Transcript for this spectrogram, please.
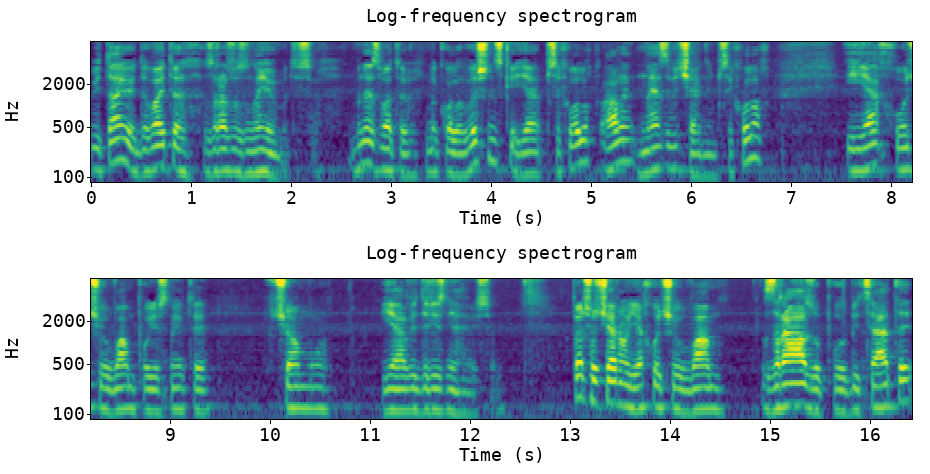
Вітаю давайте зразу знайомитися. Мене звати Микола Вишинський, я психолог, але не звичайний психолог. І я хочу вам пояснити, в чому я відрізняюся. В першу чергу я хочу вам зразу пообіцяти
